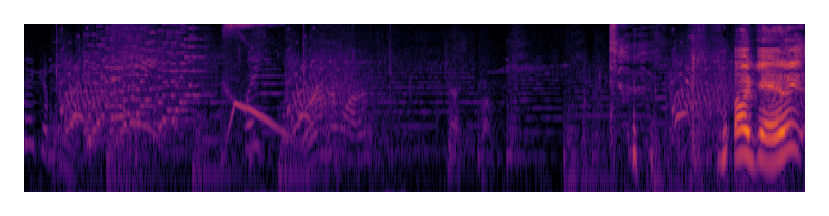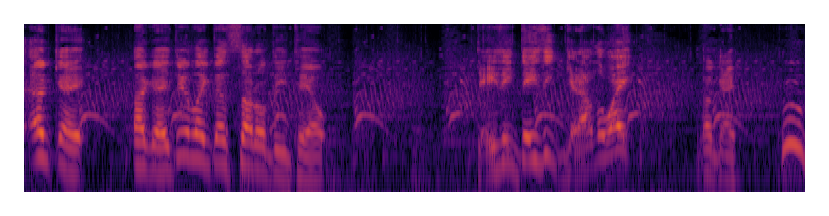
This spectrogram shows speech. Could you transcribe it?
Take a breath. Wait, we're in the water. Just focus. Okay, okay, okay, I do like that subtle detail. Daisy, Daisy, get out of the way! Okay. Whew.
